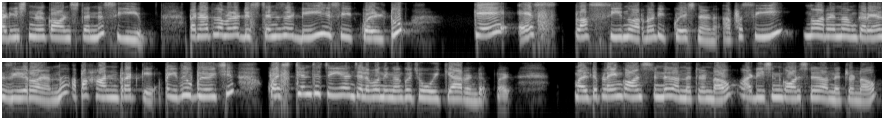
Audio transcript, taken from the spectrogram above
അഡീഷണൽ കോൺസ്റ്റന്റ് സിയും അപ്പൊ അതിനകത്ത് നമ്മൾ distance D is equal to K S plus C എന്ന് പറഞ്ഞ ഒരു ഇക്വേഷൻ ആണ്. അപ്പൊ സി എന്ന് പറയുന്നത് നമുക്കറിയാം സീറോ ആണ് അപ്പൊ ഹൺഡ്രഡ് കെ അപ്പൊ ഇത് ഉപയോഗിച്ച് ക്വസ്റ്റ്യൻസ് ചെയ്യാൻ ചിലപ്പോൾ നിങ്ങൾക്ക് ചോദിക്കാറുണ്ട്. മൾട്ടിപ്ലൈങ് കോൺസ്റ്റന്റ് തന്നിട്ടുണ്ടാവും അഡീഷൻ കോൺസ്റ്റന്റ് തന്നിട്ടുണ്ടാവും.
